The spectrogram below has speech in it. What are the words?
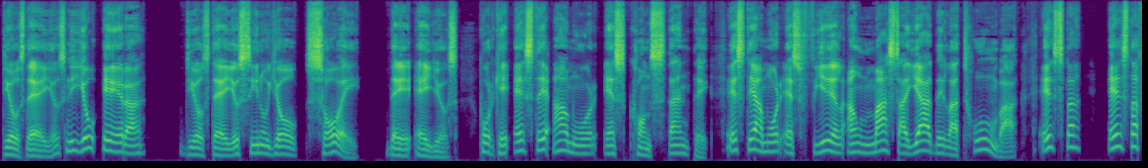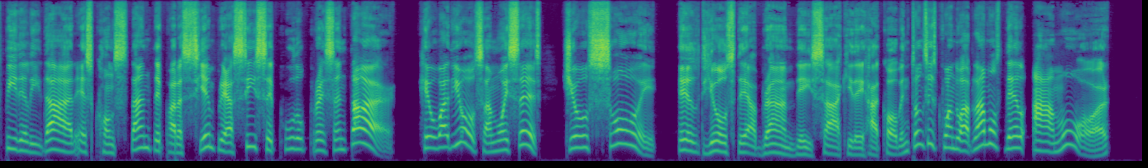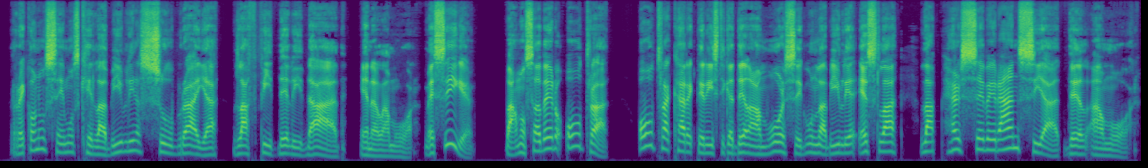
Dios de ellos, ni yo era Dios de ellos, sino yo soy de ellos. Porque este amor es constante, este amor es fiel aún más allá de la tumba. Esta, esta fidelidad es constante para siempre, así se pudo presentar. Jehová Dios a Moisés, yo soy el Dios de Abraham, de Isaac y de Jacob. Entonces, cuando hablamos del amor, reconocemos que la Biblia subraya la fidelidad en el amor. ¿Me sigue? Vamos a ver otra. Otra característica del amor según la Biblia es la, la perseverancia del amor.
